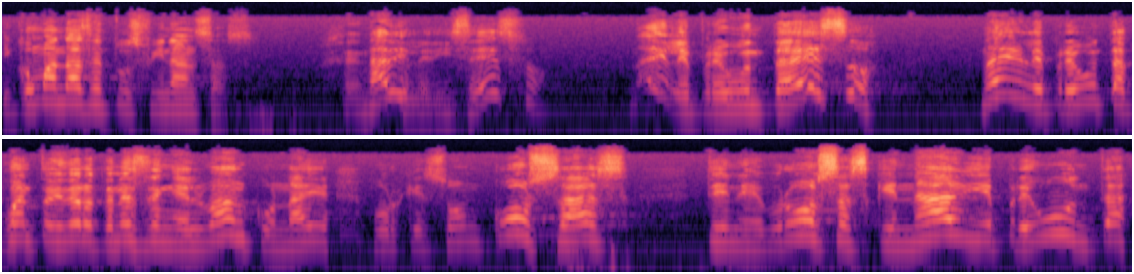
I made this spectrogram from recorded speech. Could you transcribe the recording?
¿Y cómo andas en tus finanzas? Nadie le dice eso. Nadie le pregunta eso. Nadie le pregunta cuánto dinero tenés en el banco. Nadie, porque son cosas tenebrosas que nadie pregunta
